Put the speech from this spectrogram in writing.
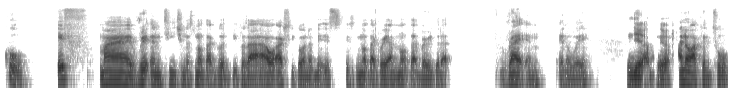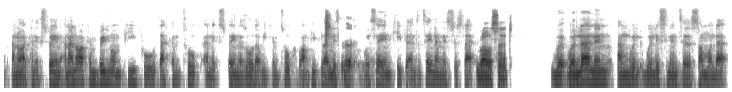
cool. If my written teaching is not that good because I, I'll actually go and admit it's, it's not that great. I'm not that very good at writing in a way yeah, um, yeah. I know I can talk. I know I can explain, and I know I can bring on people that can talk and explain as well. That we can talk about. And people are listening. We're saying keep it entertaining. It's just like well said. We're, we're learning and we're, we're listening to someone that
